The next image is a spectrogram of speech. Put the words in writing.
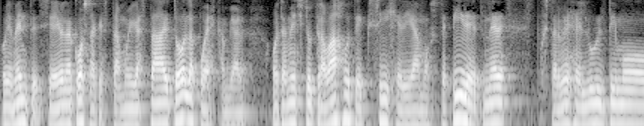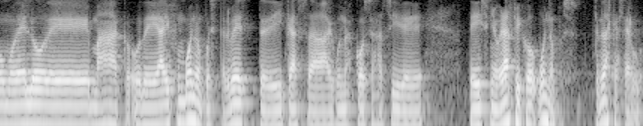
Obviamente, si hay una cosa que está muy gastada y todo, la puedes cambiar. O también si tu trabajo te exige, digamos, te pide tener, pues tal vez el último modelo de Mac o de iPhone, bueno, pues tal vez te dedicas a algunas cosas así de, de diseño gráfico, bueno, pues tendrás que hacerlo.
